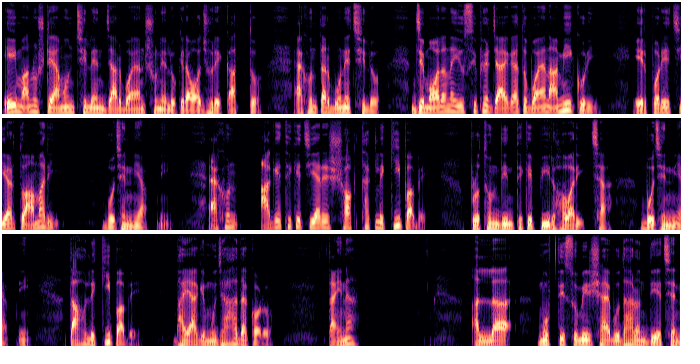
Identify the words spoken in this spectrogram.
এই মানুষটা এমন ছিলেন যার বয়ান শুনে লোকেরা অঝরে কাঁদত। এখন তার বনে ছিল যে, মৌলানা ইউসুফের জায়গায় তো বয়ান আমিই করি, এরপরে চেয়ার তো আমারই। বোঝেননি আপনি। এখন আগে থেকে চেয়ারের শখ থাকলে কি পাবে? প্রথম দিন থেকে পীর হওয়ার ইচ্ছা বোঝেননি আপনি। তাহলে কি পাবে? ভাই, আগে মুজাহাদা করো। তাই না? আল্লাহ মুফতি সুমির সাহেব উদাহরণ দিয়েছেন,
